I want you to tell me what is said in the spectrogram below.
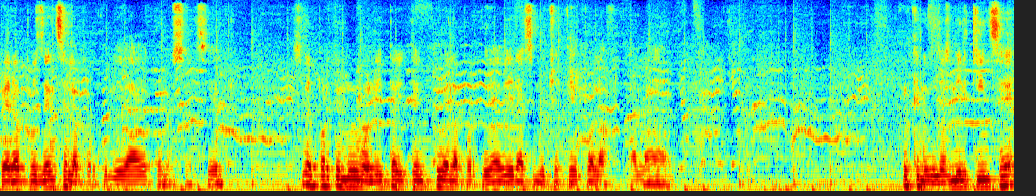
pero pues dense la oportunidad de conocer siempre. Es un deporte muy bonito y tuve la oportunidad de ir hace mucho tiempo a la, creo que en el 2015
